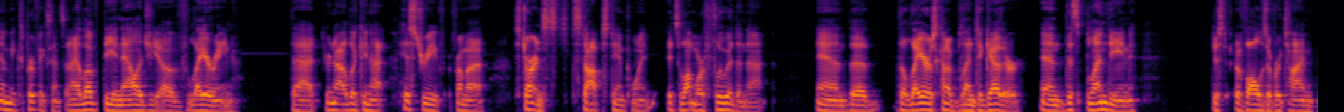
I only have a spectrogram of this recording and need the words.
It makes perfect sense. And i love the analogy of layering that you're not looking at history from a start and stop standpoint. It's a lot more fluid than that. And the the layers kind of blend together and this blending just evolves over time,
